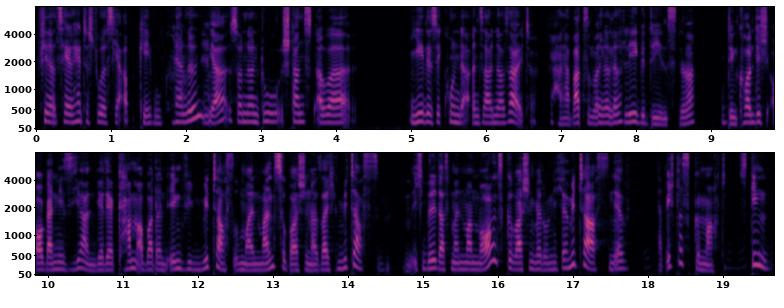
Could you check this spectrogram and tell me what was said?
finanziell hättest du es ja abgeben können, ja, ja. ja sondern du standst aber jede Sekunde an seiner Seite. Ja, da war zum Beispiel der Pflegedienst, ne? Den konnte ich organisieren. Ja, der kam aber dann irgendwie mittags, um meinen Mann zu waschen. Da sage ich mittags, ich will, dass mein Mann morgens gewaschen wird und nicht mittags. Ne? Ja. Habe ich das gemacht. Es ging.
